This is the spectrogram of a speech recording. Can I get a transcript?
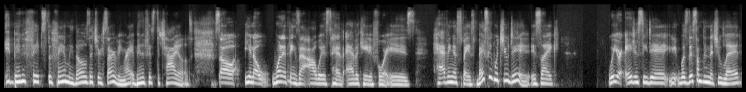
It benefits the family, those that you're serving, right? It benefits the child. So, you know, one of the things I always have advocated for is having a space. Basically, what you did is like what your agency did was this something that you led?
